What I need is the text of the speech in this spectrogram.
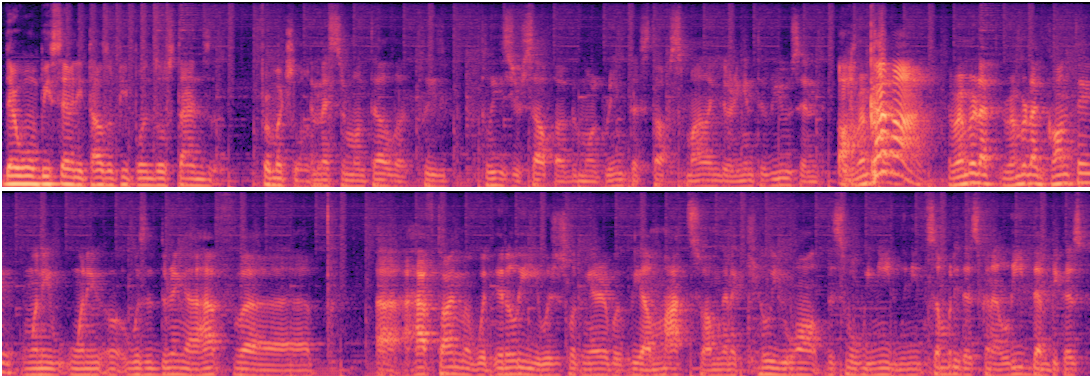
there won't be 70,000 people in those stands for much longer. and Mr. Montella, please, please yourself a bit more grinta stop smiling during interviews and Oh, remember come on! Remember that? Remember that Conte when he when he uh, was it during a half uh, uh, a halftime with Italy? He was just looking at it with the ammazzo. I'm gonna kill you all. This is what we need. We need somebody that's gonna lead them because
